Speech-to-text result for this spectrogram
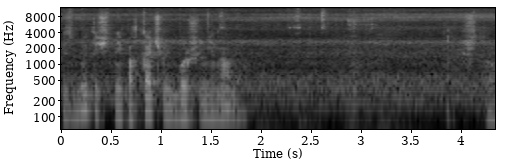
избыточно и подкачивать больше не надо. Так что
